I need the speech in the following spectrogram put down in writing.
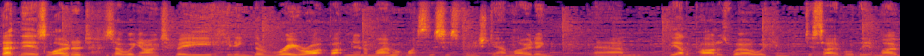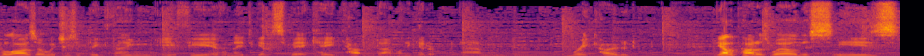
That there's loaded, so we're going to be hitting the rewrite button in a moment once this is finished downloading. Um, the other part as well, we can disable the immobilizer, which is a big thing if you ever need to get a spare key cut and don't want to get it um, recoded. The other part as well, this is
